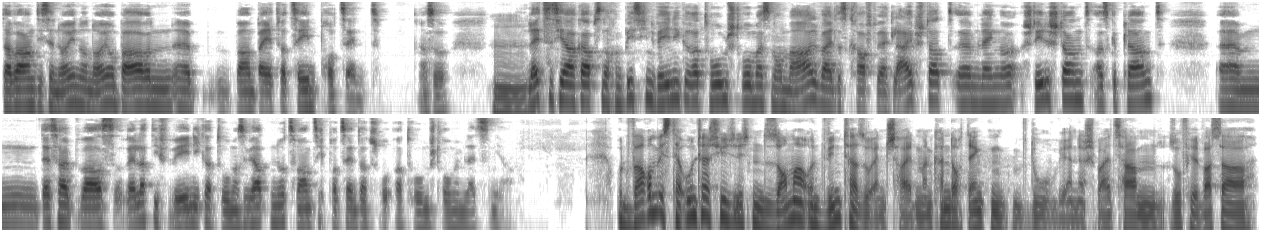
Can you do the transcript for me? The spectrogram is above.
da waren diese neuen Erneuerbaren äh, waren bei etwa 10 Prozent. Also Hm. Letztes Jahr gab es noch ein bisschen weniger Atomstrom als normal, weil das Kraftwerk Leibstadt ähm, länger stillstand als geplant. Ähm, deshalb war es relativ wenig Atom. Also wir hatten nur 20 Prozent Atomstrom im letzten Jahr. Und warum ist der Unterschied zwischen Sommer und Winter so entscheidend? Man kann doch denken, du, wir in der Schweiz haben so viel Wasser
